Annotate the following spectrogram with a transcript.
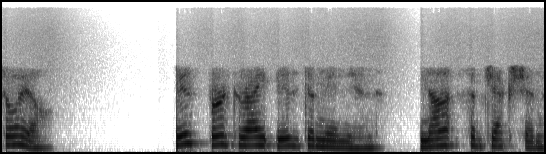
soil. His birthright is dominion, not subjection.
